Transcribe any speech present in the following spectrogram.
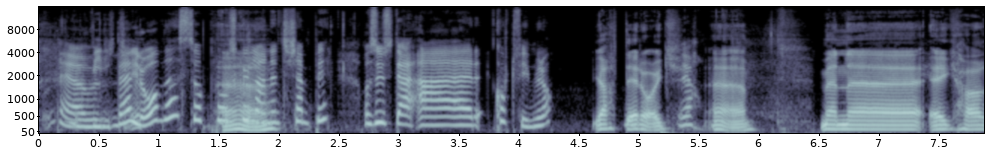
Det er, jo- det er lov, det. Stå på Ja, ja. skuldrene til kjemper. Og så syns det er kortfilmer òg. Ja, det er det òg. Ja. men eh, jeg har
